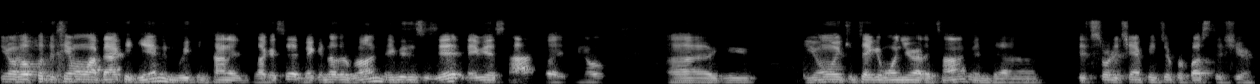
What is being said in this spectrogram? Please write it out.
you know, help put the team on my back again, and we can kind of, like I said, make another run. Maybe this is it, maybe it's not, but you know uh, you you only can take it one year at a time, and uh, it's sort of championship or bust this year.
